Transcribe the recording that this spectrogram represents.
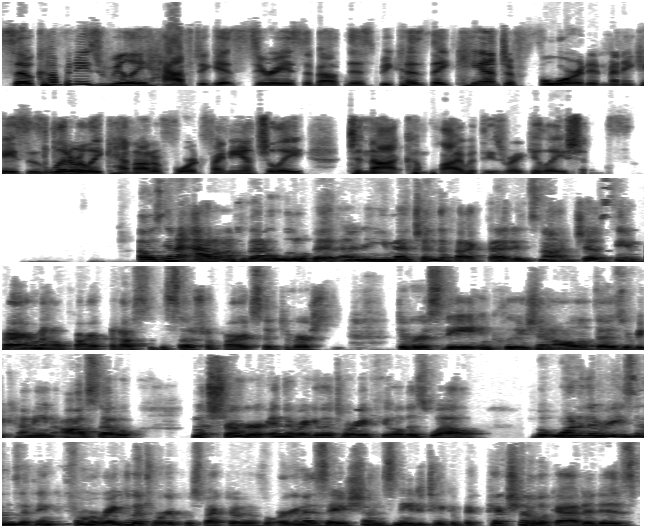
So companies really have to get serious about this because they can't afford, in many cases, literally cannot afford financially to not comply with these regulations. I was going to add on to that a little bit. And you mentioned the fact that it's not just the environmental part, but also the social part. So diverse, diversity, inclusion, all of those are becoming also much stronger in the regulatory field as well. But one of the reasons I think, from a regulatory perspective, organizations need to take a big picture look at it is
